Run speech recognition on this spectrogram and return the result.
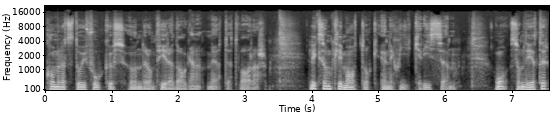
kommer att stå i fokus under de fyra dagarna mötet varar. Liksom klimat och energikrisen. Och som det heter,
